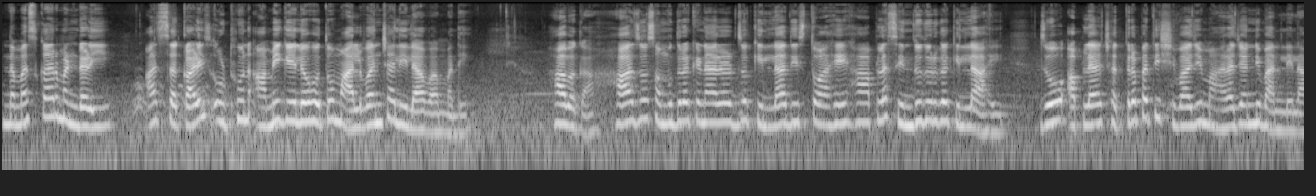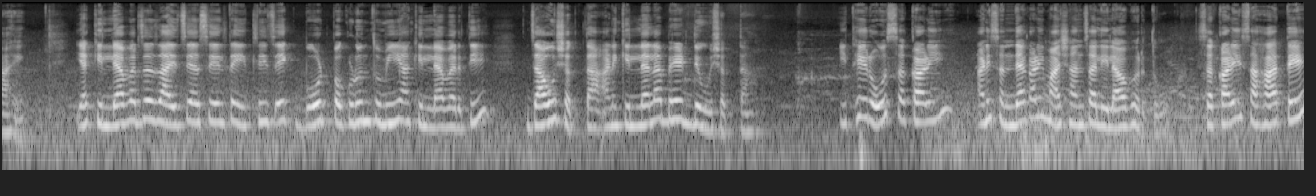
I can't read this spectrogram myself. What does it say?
नमस्कार मंडळी. आज सकाळीच उठून आम्ही गेलो होतो मालवणच्या लिलावामध्ये. हा बघा हा जो समुद्रकिनाऱ्यावर जो किल्ला दिसतो आहे हा आपला सिंधुदुर्ग किल्ला आहे जो आपल्या छत्रपती शिवाजी महाराजांनी बांधलेला आहे. या किल्ल्यावर जर जायचे असेल तर इथलीच एक बोट पकडून तुम्ही या किल्ल्यावरती जाऊ शकता आणि किल्ल्याला भेट देऊ शकता. इथे रोज सकाळी आणि संध्याकाळी माशांचा लिलाव भरतो. सकाळी सहा ते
